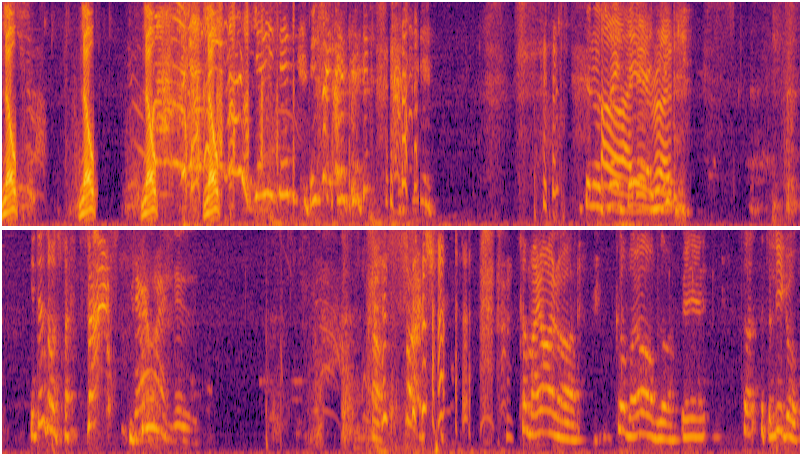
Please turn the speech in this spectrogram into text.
Nope. Nope. Nope. Nope. Get it, dude. It's right there. Dude, it's Oh, right I didn't You run. think- He does so fa- fast. Damn it, dude. Oh, fudge! Cut my arm off. Cut my arms off, man. It's- It's illegal.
